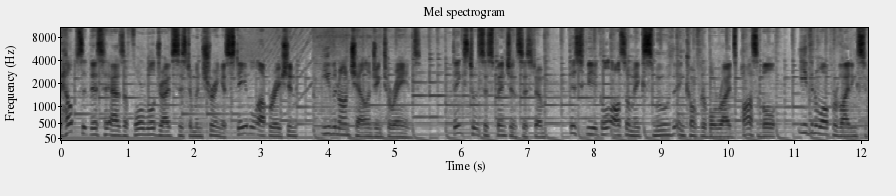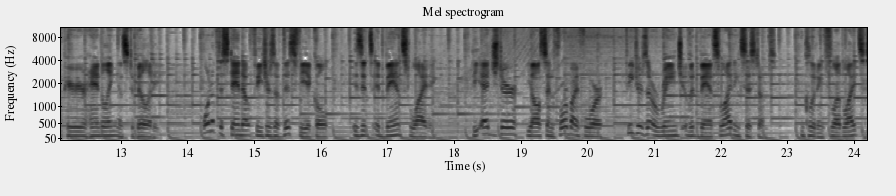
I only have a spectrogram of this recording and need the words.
it helps that this has a four-wheel drive system ensuring a stable operation even on challenging terrains. Thanks to its suspension system, this vehicle also makes smooth and comfortable rides possible even while providing superior handling and stability. One of the standout features of this vehicle is its advanced lighting. The Ejder Yalçın 4x4 features a range of advanced lighting systems, including floodlights,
